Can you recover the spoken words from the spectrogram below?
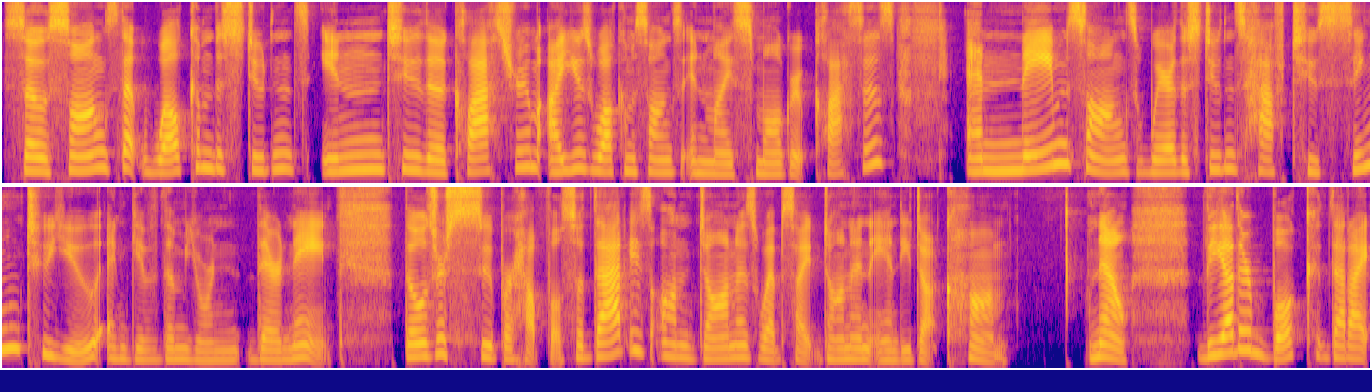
So songs that welcome the students into the classroom i use welcome songs in in my small group classes and name songs where the students have to sing to you and give them your their name. Those are super helpful. So that is on Donna's website, donnaandandy.com. Now, the other book that I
